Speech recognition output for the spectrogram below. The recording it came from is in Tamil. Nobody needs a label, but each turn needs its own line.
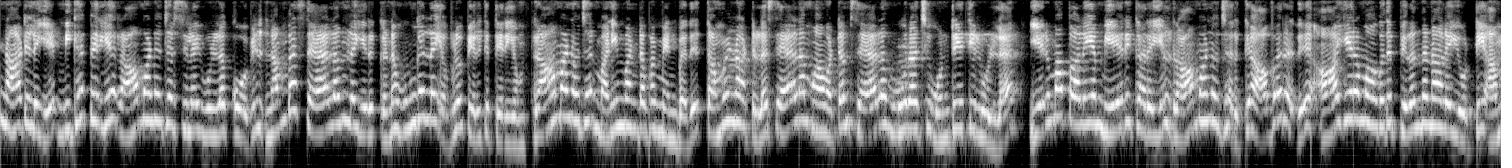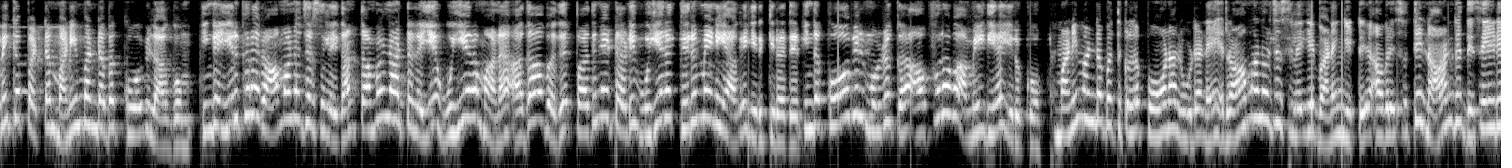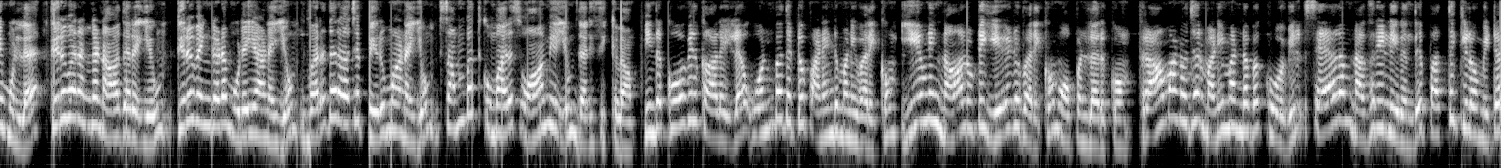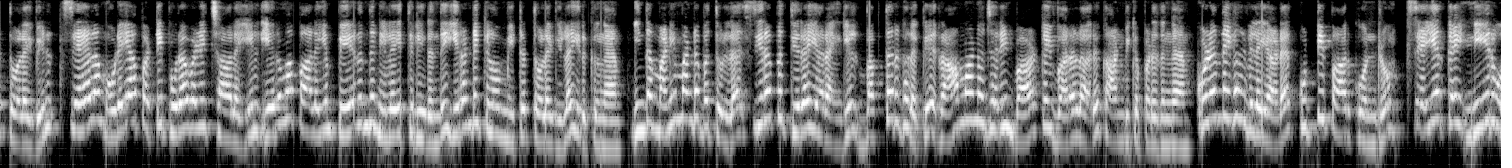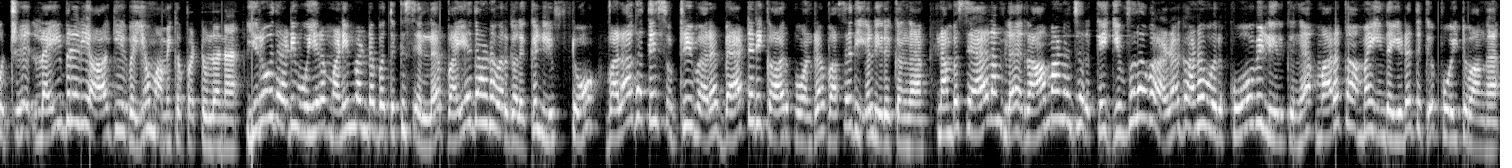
தமிழ்நாட்டிலேயே மிகப்பெரிய ராமானுஜர் சிலை உள்ள கோவில் நம்ம சேலம்ல இருக்குன்னு உங்கள எவ்வளவு பேருக்கு தெரியும்? ராமானுஜர் மணிமண்டபம் என்பது தமிழ்நாட்டுல சேலம் மாவட்டம் சேலம் ஊராட்சி ஒன்றியத்தில் உள்ள எருமபாளையம் ஏரிக்கரையில் ராமானுஜருக்கு அவரது ஆயிரமாவது பிறந்த நாளையொட்டி அமைக்கப்பட்ட மணிமண்டப கோவில் ஆகும் இங்க இருக்கிற ராமானுஜர் சிலை தான் தமிழ்நாட்டிலேயே உயரமான அதாவது பதினெட்டு அடி உயர திருமேனியாக இருக்கிறது. இந்த கோவில் முழுக்க அவ்வளவு அமைதியா இருக்கும். மணிமண்டபத்துக்குள்ள போனால் உடனே ராமானுஜ சிலையை வணங்கிட்டு அவரை சுத்தி நான்கு திசை உள்ள திருவரங்கநாதரையும் திருவெங்கடம் உடையானையும் வரதராஜ பெருமானையும் சம்பத் குமார சுவாமியையும் தரிசிக்கலாம். இந்த கோவில் காலையில ஒன்பது டு பன்னெண்டு மணி வரைக்கும் ஈவினிங் நாலு டு ஏழு வரைக்கும் ஓபன்ல இருக்கும். ராமானுஜர் மணிமண்டப கோவில் சேலம் நகரில் இருந்து பத்து கிலோமீட்டர் தொலைவில் சேலம் உடையாப்பட்டி புறவழிச்சாலையில் எருமபாளையம் பேருந்து நிலையத்தில் இருந்து இரண்டு கிலோமீட்டர் தொலைவில் இருக்குங்க. இந்த மணிமண்டபத்துள்ள சிறப்பு திரையரங்கில் பக்தர்களுக்கு ராமானுஜரின் வாழ்க்கை வரலாறு காண்பிக்கப்படுதுங்க. குழந்தைகள் விளையாட குட்டி பார்க் ஒன்றும் செயற்கை நீரூற்று லைப்ரரி ஆகியவையும் அமைக்கப்பட்டுள்ளன. இருபது அடி உயர மணிமண்டபத்துக்கு செல்ல வயதானவர்களுக்கு லிப்டும் வளாகத்தை சுற்றி வர பேட்டரி கார் போன்ற வசதிகள் இருக்குங்க. நம்ம சேலம்ல ராமானுஜருக்கு இவ்வளவு அழகான ஒரு கோவில் இருக்குங்க. மறக்காம இந்த இடத்துக்கு போயிட்டு வாங்க.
